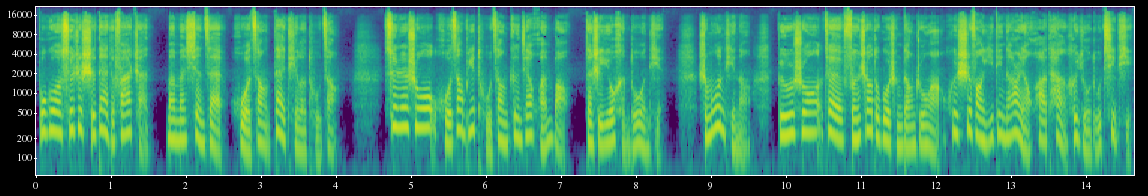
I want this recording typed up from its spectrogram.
不过，随着时代的发展，慢慢现在火葬代替了土葬。虽然说火葬比土葬更加环保，但是也有很多问题。什么问题呢？比如说，在焚烧的过程当中啊，会释放一定的二氧化碳和有毒气体，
